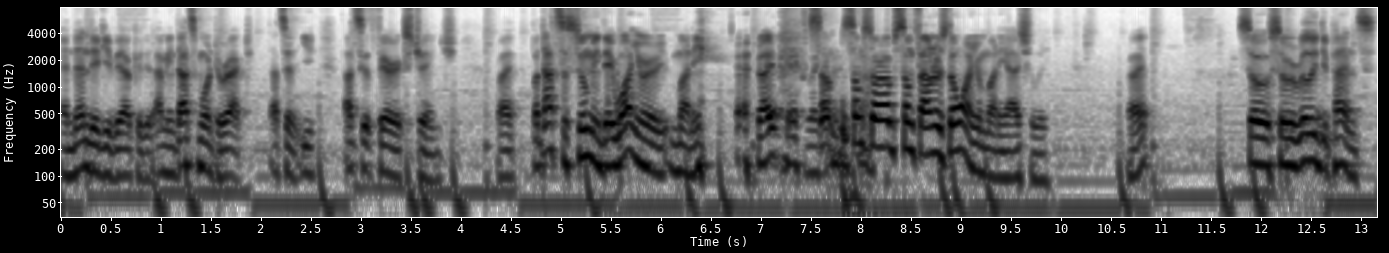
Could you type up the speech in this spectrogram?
And then they give you equity. I mean, that's more direct. That's a that's a fair exchange, right? But that's assuming they want your money, right? Exactly. Some some startups, some founders don't want your money actually, right? So so it really depends.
